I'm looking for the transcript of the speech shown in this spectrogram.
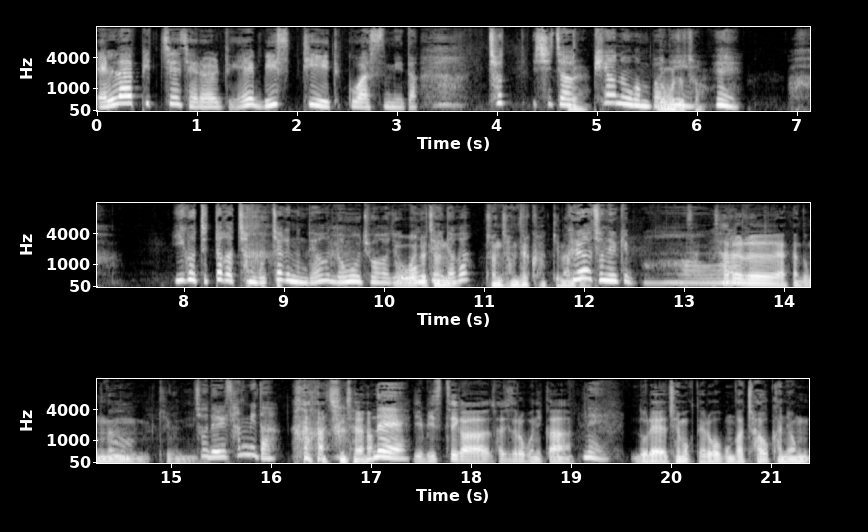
엘라 피츠제럴드의 Misty 듣고 왔습니다. 첫 시작 네. 피아노 건반이 너무 좋죠. 네. 이거 듣다가 잠 못 자겠는데요. 너무 좋아가지고 오히려 전, 멍때리다가 전 잠들 것 같긴 한데. 그래요. 저는 이렇게 아, 사르르 약간 녹는 기분이. 저 내일 삽니다. 아, 진짜요? 네. 이 미스티가 다시 들어보니까 네. 노래 제목대로 뭔가 자욱한 영,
